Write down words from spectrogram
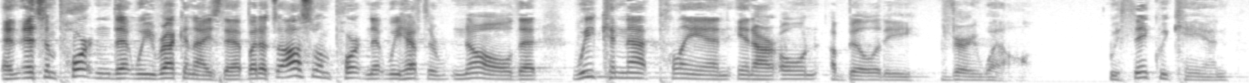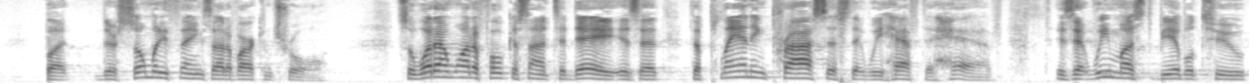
And it's important that we recognize that, but it's also important that we have to know that we cannot plan in our own ability very well. We think we can, but there's so many things out of our control. So what I want to focus on today is that the planning process that we have to have is that we must be able to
